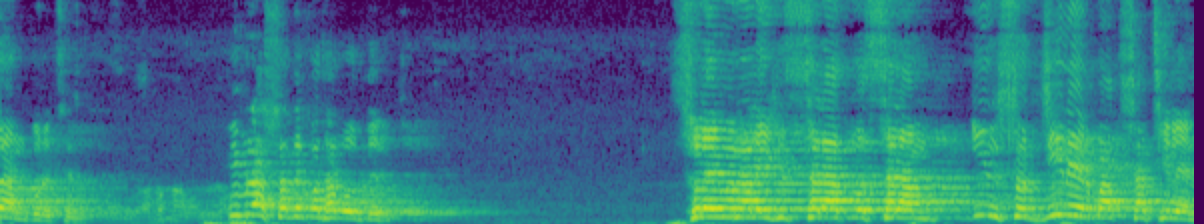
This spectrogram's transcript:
দান করেছেন। ইব্রার সাথে কথা বলতেন। সুলাইমান আলহিসালাম ইনসো জিনের বাদশাহ ছিলেন।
